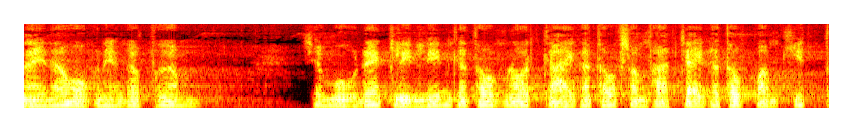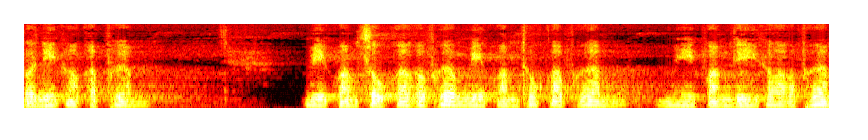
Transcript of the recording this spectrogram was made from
ในหน้าอกนี้กระเพื่อม จมูกได้กลิ่นลิ้นกระทบรสกายกระทบสัมผัสใจกระทบความคิด ตัวนี้ก็กระเพื่อม มีความสุขก็กระเพื่อม มีความทุกข์ก็เพิ่ม มีความดีก็กระเพื่อม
